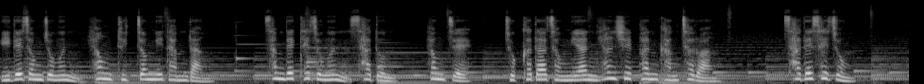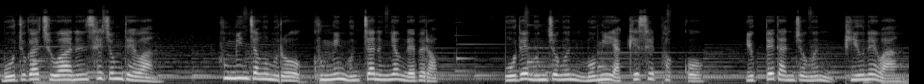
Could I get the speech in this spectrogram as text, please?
2대 정종은 형 뒷정리 담당. 3대 태종은 사돈, 형제, 조카다 정리한 현실판 강철왕. 4대 세종. 모두가 좋아하는 세종대왕. 훈민정음으로 국민 문자 능력 레벨업. 5대 문종은 몸이 약해 슬펐고 6대 단종은 비운의 왕.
